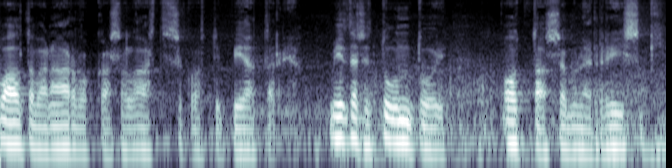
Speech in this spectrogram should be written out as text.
valtavan arvokkaassa lastissa kohti Pietaria. Miltä se tuntui ottaa semmoinen riski?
